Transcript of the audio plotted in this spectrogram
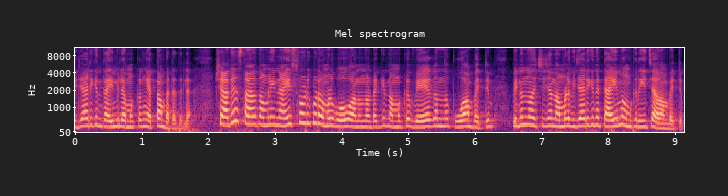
വിചാരിക്കുന്ന ടൈമിൽ നമുക്കങ്ങ് എത്താൻ പറ്റത്തില്ല. പക്ഷേ അതേ സ്ഥാനത്ത് നമ്മൾ ഈ നൈസ് റോഡിൽ കൂടെ നമ്മൾ പോകുകയാണെന്നുണ്ടെങ്കിൽ നമുക്ക് വേഗം പോകാൻ പറ്റും. പിന്നെന്ന് വെച്ച് കഴിഞ്ഞാൽ നമ്മൾ വിചാരിക്കുന്ന ടൈം നമുക്ക് റീച്ച് ആവാൻ പറ്റും.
